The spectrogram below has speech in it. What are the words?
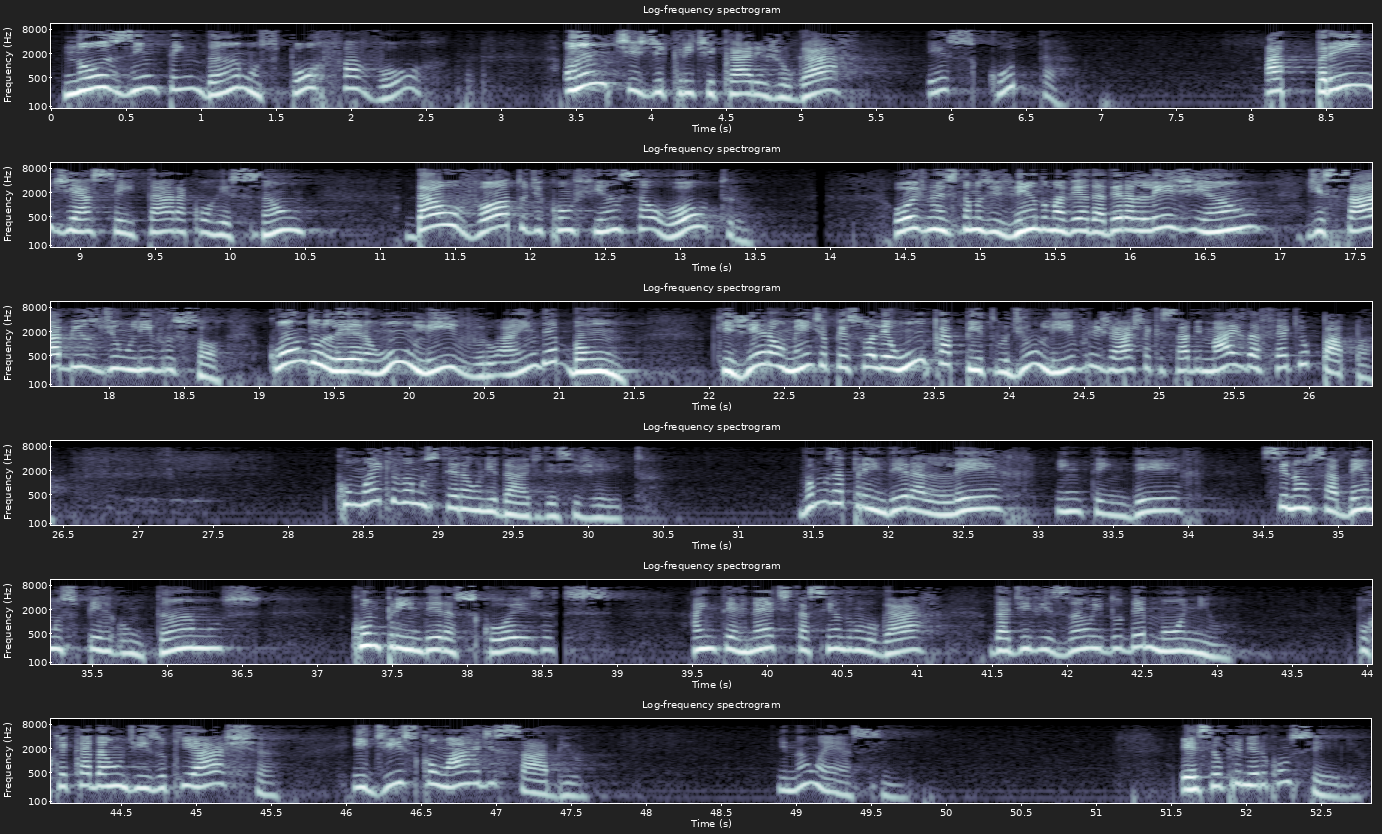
Nos entendamos, por favor. Antes de criticar e julgar, escuta. Aprende a aceitar a correção. Dá o voto de confiança ao outro. Hoje nós estamos vivendo uma verdadeira legião de sábios de um livro só. Quando leram um livro, ainda é bom. Porque geralmente a pessoa lê um capítulo de um livro e já acha que sabe mais da fé que o Papa. Como é que vamos ter a unidade desse jeito? Vamos aprender a ler, entender, se não sabemos, perguntamos, compreender as coisas. A internet está sendo um lugar da divisão e do demônio, porque cada um diz o que acha e diz com ar de sábio. E não é assim. Esse é o primeiro conselho.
